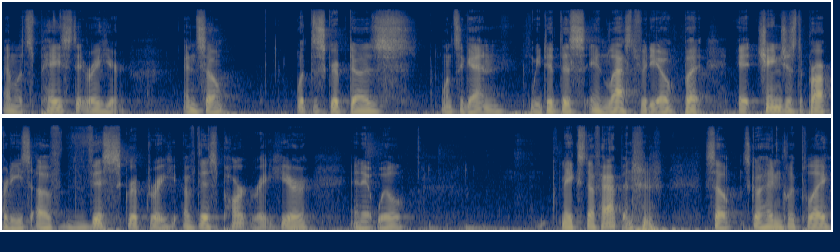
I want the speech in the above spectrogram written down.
and let's paste it right here. And so what the script does, once again, we did this in last video, but it changes the properties of this script right of this part right here, and it will make stuff happen. so let's go ahead and click play.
